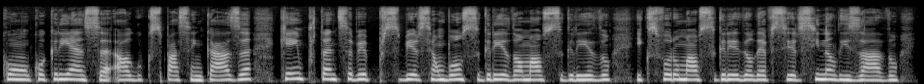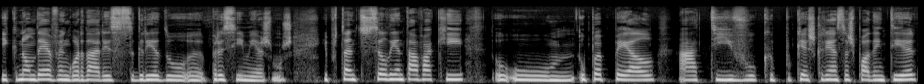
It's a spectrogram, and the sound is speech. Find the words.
com, com a criança algo que se passa em casa, que é importante saber perceber se é um bom segredo ou um mau segredo e que se for um mau segredo ele deve ser sinalizado e que não devem guardar esse segredo uh, para si mesmos. E portanto salientava aqui o, o, o papel ativo que, que as crianças podem ter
